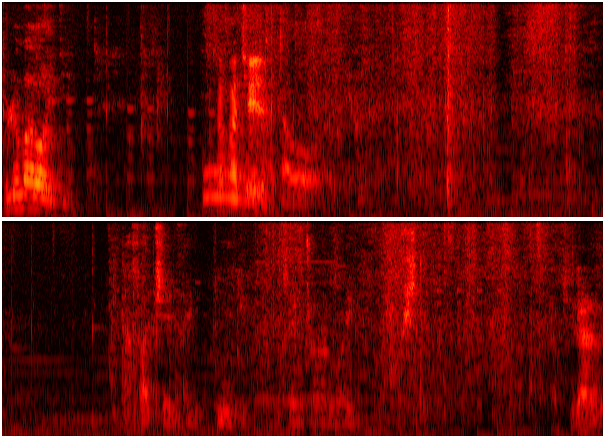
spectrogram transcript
Pluma Goiti. Uh, Está God. Está fachera ahí, tuki. No sé mucho algo ahí. Girardi.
